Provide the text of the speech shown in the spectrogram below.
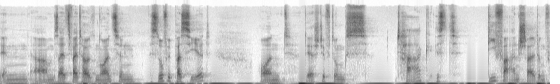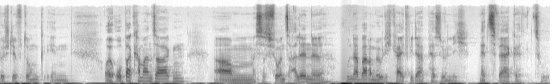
denn ähm, seit 2019 ist so viel passiert und der Stiftungstag ist die Veranstaltung für Stiftung in Europa, kann man sagen. Ähm, es ist für uns alle eine wunderbare Möglichkeit, wieder persönlich Netzwerke zu,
